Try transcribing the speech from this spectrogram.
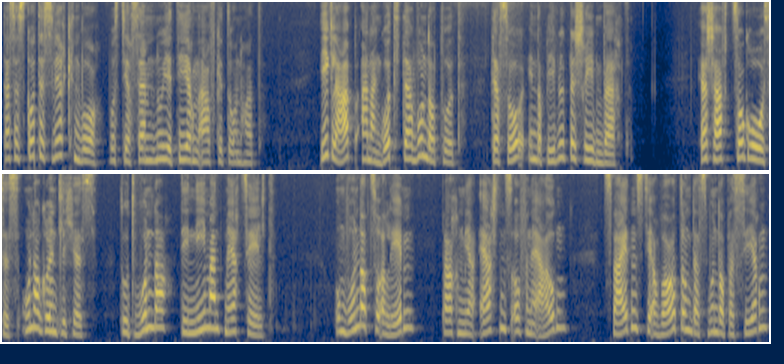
dass es Gottes Wirken war, was dir Sam neue Tieren aufgetan hat? Ich glaube an einen Gott, der Wunder tut, der so in der Bibel beschrieben wird. Er schafft so Großes, Unergründliches, tut Wunder, die niemand mehr zählt. Um Wunder zu erleben, brauchen wir erstens offene Augen, zweitens die Erwartung, dass Wunder passieren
